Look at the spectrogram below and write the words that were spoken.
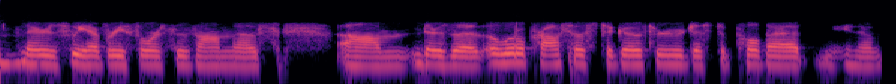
Mm-hmm. There's we have resources on this. Um, there's a, a, little process to go through just to pull that you know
